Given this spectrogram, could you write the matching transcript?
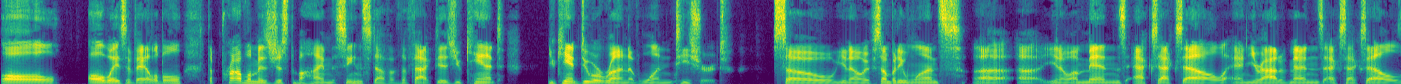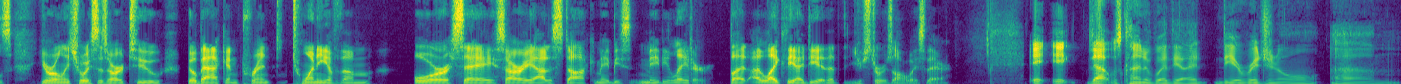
all always available. The problem is just the behind the scenes stuff of the fact is you can't you can't do a run of one t-shirt. So, you know, if somebody wants uh, uh you know, a men's XXL and you're out of men's XXLs, your only choices are to go back and print 20 of them or say sorry out of stock maybe maybe later. But I like the idea that your store is always there. It, it that was kind of where the the original um,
